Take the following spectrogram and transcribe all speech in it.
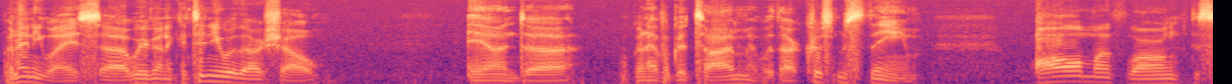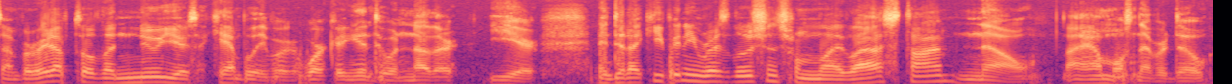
But anyways, uh, we're going to continue with our show, and uh, we're going to have a good time with our Christmas theme all month long, December, right up till the New Year's. I can't believe we're working into another year. And did I keep any resolutions from my last time? No, I almost never do.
